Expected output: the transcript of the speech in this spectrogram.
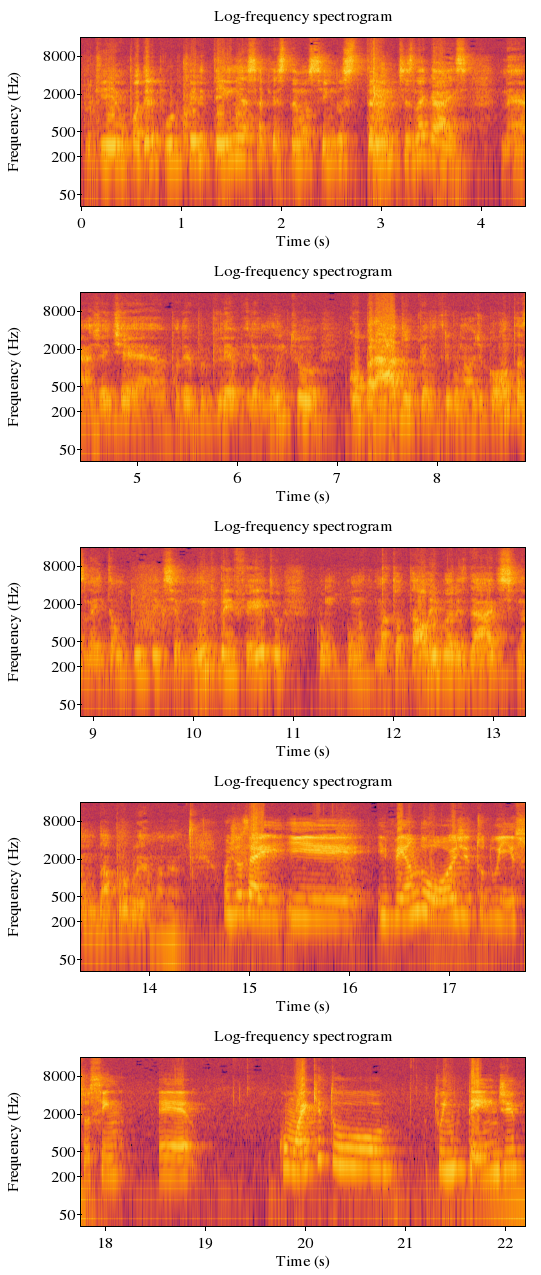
porque o poder público ele tem essa questão assim dos trâmites legais, né? A gente é o poder público ele é, ele é muito cobrado pelo Tribunal de Contas, né? Então tudo tem que ser muito bem feito com, com uma total regularidade, senão dá problema, né? Ô José, e, e vendo hoje tudo isso, assim, é, como é que tu, tu entende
